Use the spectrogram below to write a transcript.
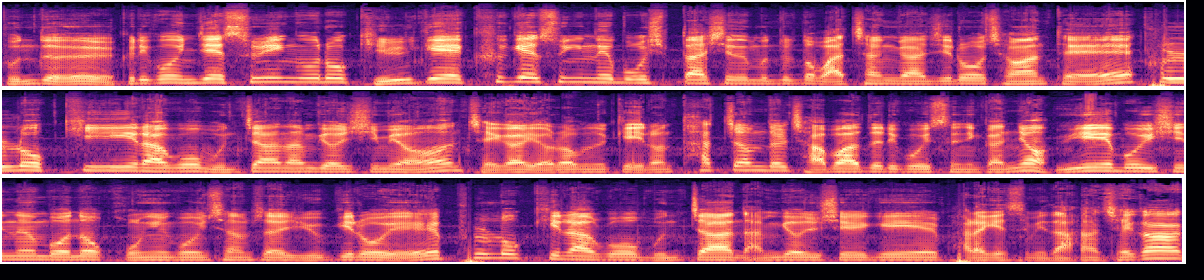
분들 그리고 이제 스윙으로 길게 크게 수익 내보고 싶다 하시는 분들도 마찬가지로 저한테 플로키라고 문자 남겨주시면 제가 여러분들께 이런 타점들 잡아드리고 있으니까요. 위에 보이시는 번호 010-346-151 플로키라고 문자 남겨주시길 바라겠습니다. 아, 제가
